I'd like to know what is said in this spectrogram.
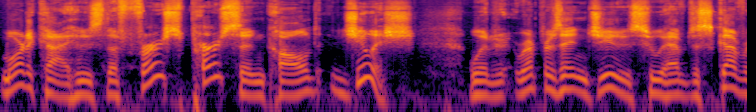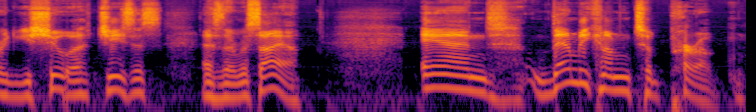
Mordecai, who's the first person called Jewish, would represent Jews who have discovered Yeshua, Jesus, as their Messiah. And then we come to Purim,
